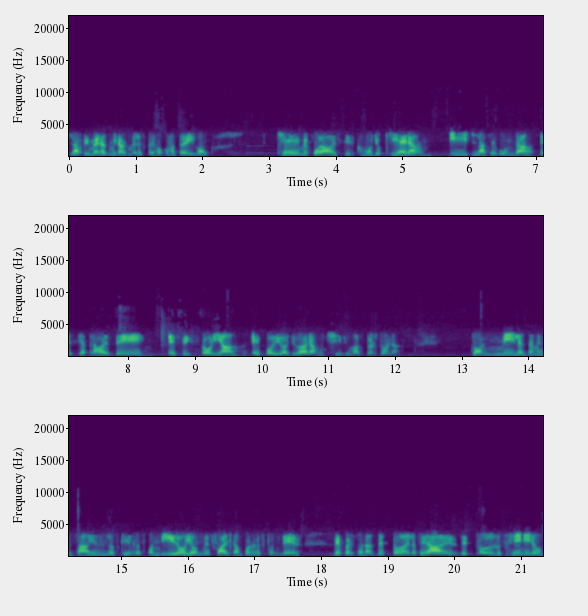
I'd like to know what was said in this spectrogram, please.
La primera es mirarme al espejo, como te digo, que me pueda vestir como yo quiera. Y la segunda es que a través de esta historia he podido ayudar a muchísimas personas. Son miles de mensajes los que he respondido y aún me faltan por responder de personas de todas las edades, de todos los géneros,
